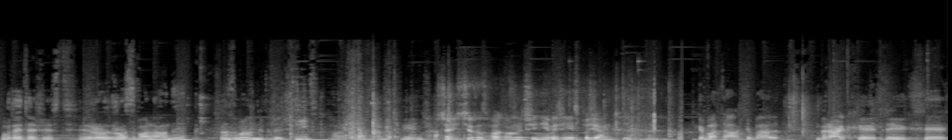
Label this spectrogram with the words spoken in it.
Tutaj też jest ro, rozwalany, rozwalony prysznic. Możemy zrobić ujęcia. Szczęście rozwalony, czyli nie będzie niespodzianki. Chyba tak, chyba brak y, tych y,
